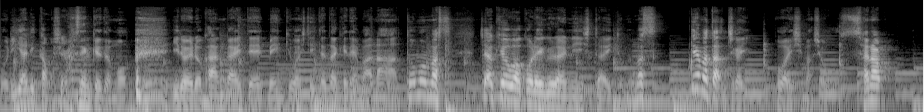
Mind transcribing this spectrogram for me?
無理やりかもしれませんけども いろいろ考えて勉強していただければなと思います。じゃあ今日はこれぐらいにしたいと思います。ではまた次回お会いしましょう。さよなら。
